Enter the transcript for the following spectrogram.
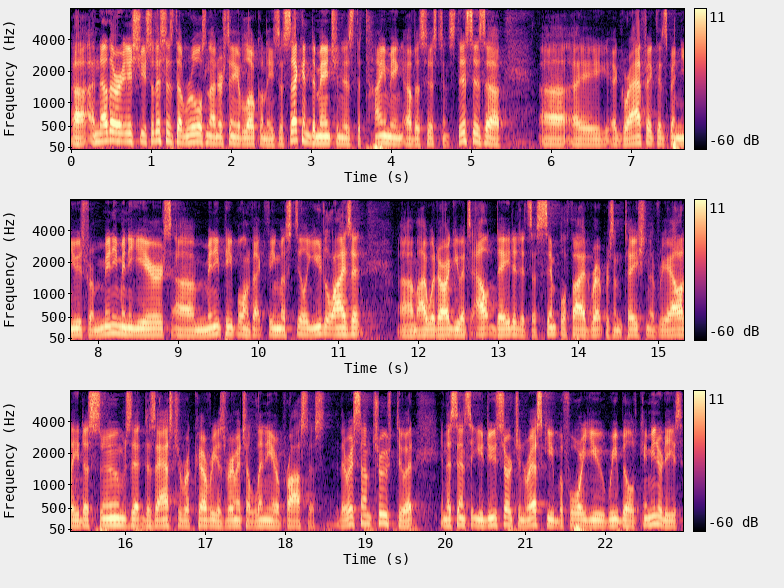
Uh, another issue, so this is the rules and understanding of local needs. The second dimension is the timing of assistance. This is a, uh, a, a, graphic that's been used for many, many years. Um, many people, in fact, FEMA still utilize it. Um, I would argue it's outdated. It's a simplified representation of reality. It assumes that disaster recovery is very much a linear process. There is some truth to it in the sense that you do search and rescue before you rebuild communities,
